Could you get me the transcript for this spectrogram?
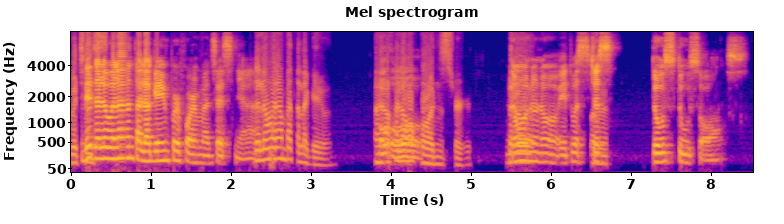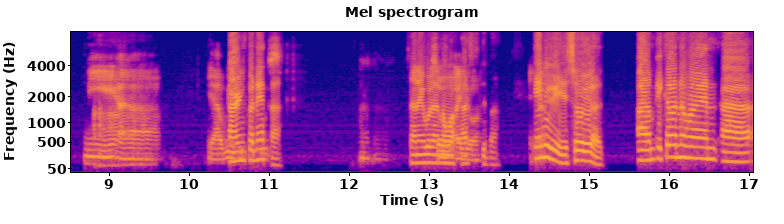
Which Hindi, is, dalawa lang talaga yung performances niya. dalawa lang ba talaga yun? Ay, Oo. akala ko concert. No, Pero- no, no. It was just those two songs ni, Ah. uh, yeah, Karen Willie Cuneta. Cruz. Mm-mm. Sana'y wala So, ayun. di ba? Yeah. Anyway, so yun. Um, ikaw naman, uh,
